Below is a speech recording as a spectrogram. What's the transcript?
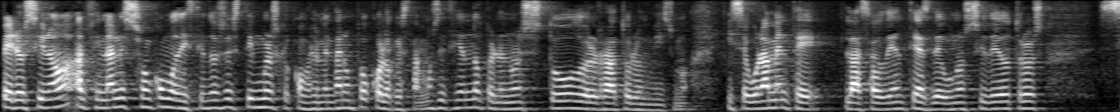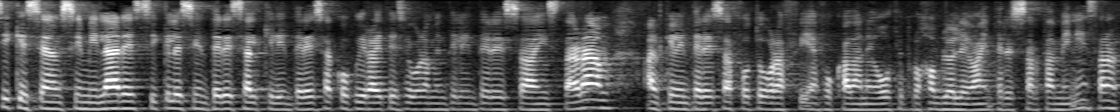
pero si no, al final son como distintos estímulos que complementan un poco lo que estamos diciendo, pero no es todo el rato lo mismo. Y seguramente las audiencias de unos y de otros sí que sean similares, sí que les interesa, al que le interesa copyright seguramente le interesa Instagram, al que le interesa fotografía enfocada a negocio, por ejemplo, le va a interesar también Instagram.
